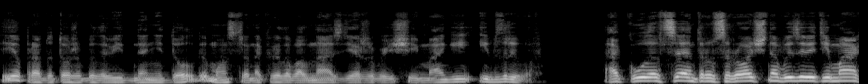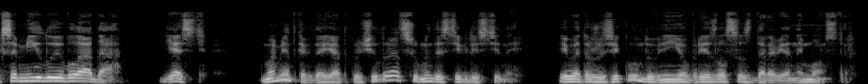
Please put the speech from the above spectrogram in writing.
Ее, правда, тоже было видно недолго, монстра накрыла волна сдерживающей магии и взрывов. — Акула в центру! Срочно вызовите Макса, Милу и Влада! — Есть! В момент, когда я отключил рацию, мы достигли стены, и в эту же секунду в нее врезался здоровенный монстр.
